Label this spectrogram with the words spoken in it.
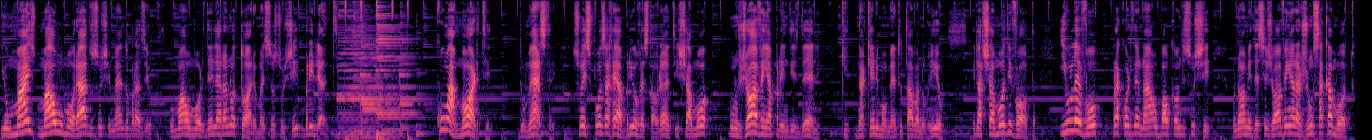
e o mais mal-humorado sushi man do Brasil. O mau humor dele era notório, mas seu sushi brilhante. Com a morte do mestre, sua esposa reabriu o restaurante e chamou um jovem aprendiz dele, que naquele momento estava no Rio, e a chamou de volta e o levou para coordenar o balcão de sushi. O nome desse jovem era Jun Sakamoto,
